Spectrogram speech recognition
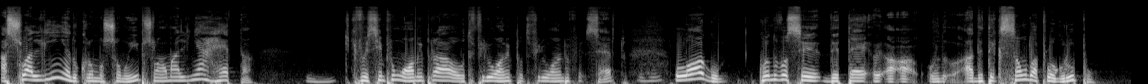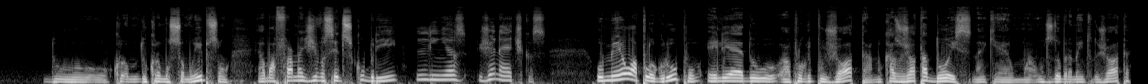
a sua linha do cromossomo Y é uma linha reta. Que foi sempre um homem para outro filho homem, para outro filho homem, certo? Uhum. Logo, quando você detecta a, a- a detecção do haplogrupo do, do cromossomo Y é uma forma de você descobrir linhas genéticas. O meu haplogrupo, ele é do haplogrupo J, no caso J2, né, que é uma- um desdobramento do J,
